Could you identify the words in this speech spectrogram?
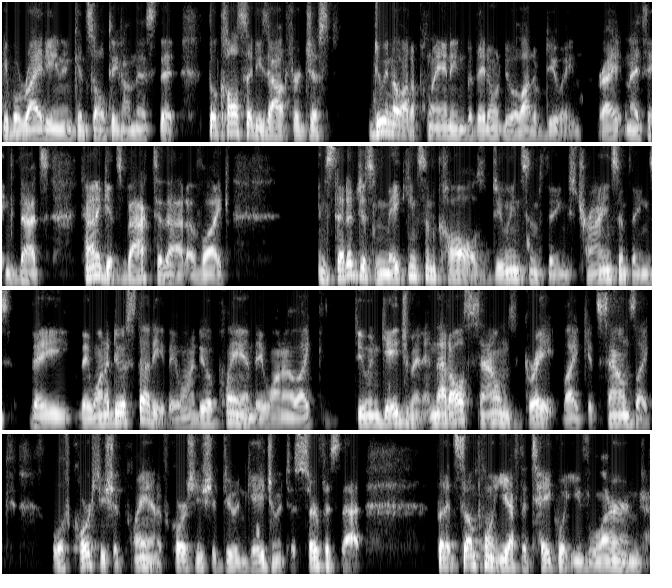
people writing and consulting on this that they'll call cities out for just doing a lot of planning but they don't do a lot of doing right? And i think that's kind of gets back to that of like instead of just making some calls doing some things trying some things they they want to do a study they want to do a plan they want to like do engagement. And that all sounds great. Like it sounds like well of course you should plan. Of course you should do engagement to surface that. But at some point you have to take what you've learned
